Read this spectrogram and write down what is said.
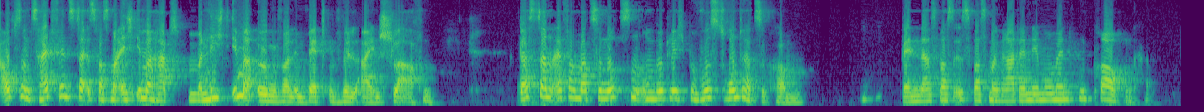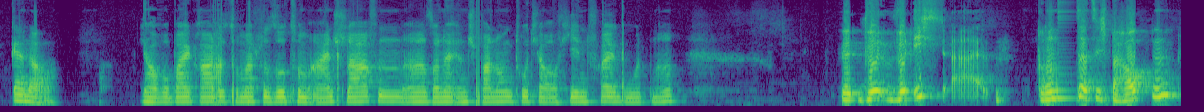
auch so ein Zeitfenster ist, was man eigentlich immer hat. Man liegt immer irgendwann im Bett und will einschlafen. Das dann einfach mal zu nutzen, um wirklich bewusst runterzukommen. Wenn das was ist, was man gerade in dem Moment gut brauchen kann. Genau. Ja, wobei gerade zum Beispiel so zum Einschlafen äh, so eine Entspannung tut ja auf jeden Fall gut, ne? Würde würd ich äh, grundsätzlich behaupten.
